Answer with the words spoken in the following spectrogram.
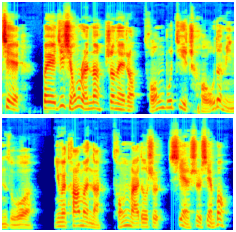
且北极熊人呢是那种从不记仇的民族，因为他们呢从来都是现世现报。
